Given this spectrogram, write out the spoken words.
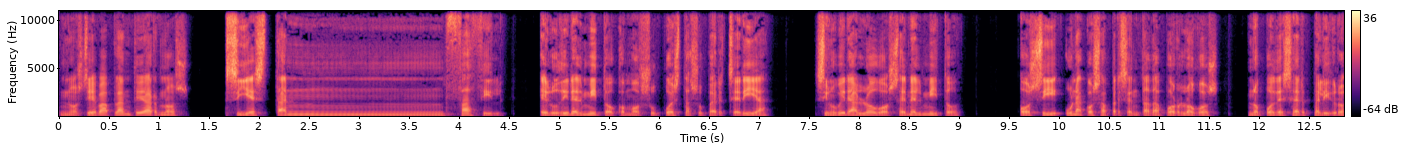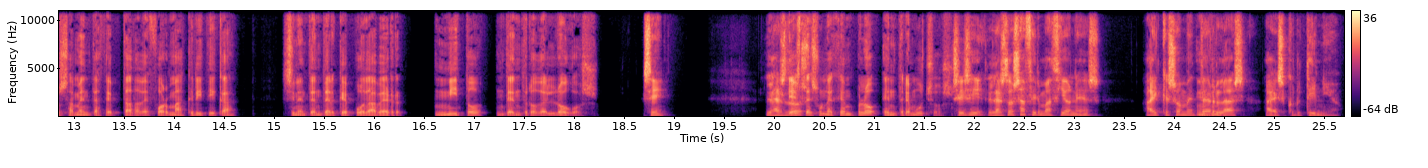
nos lleva a plantearnos si es tan fácil eludir el mito como supuesta superchería, si no hubiera logos en el mito, o si una cosa presentada por logos no puede ser peligrosamente aceptada de forma crítica sin entender que pueda haber mito dentro del logos. Sí. Las dos, Este es un ejemplo entre muchos. sí, sí, las dos afirmaciones hay que someterlas a escrutinio.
